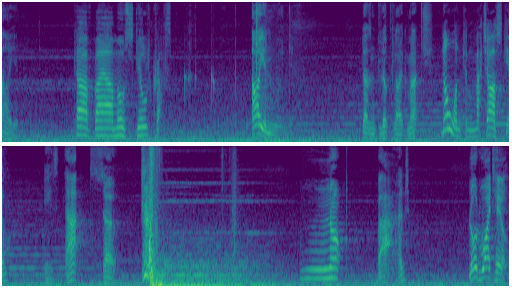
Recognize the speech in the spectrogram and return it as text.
Iron. Carved by our most skilled craftsmen. Ironwood. Doesn't look like much. No one can match our skill. Is that so? Not bad. Lord Whitehill,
